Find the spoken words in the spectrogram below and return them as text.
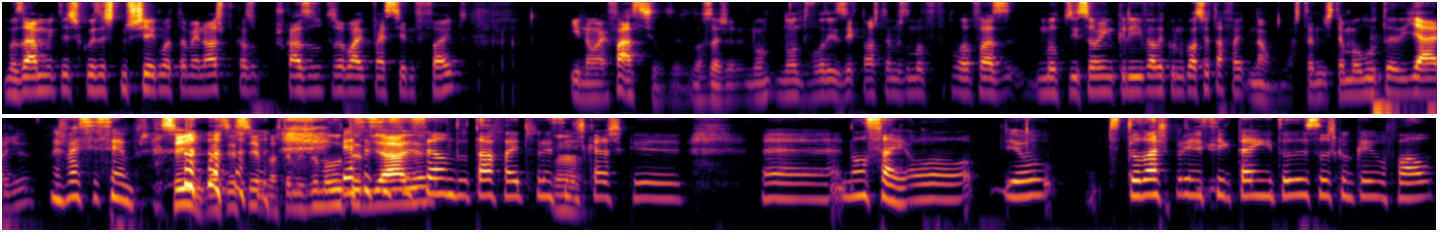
mas há muitas coisas que nos chegam também nós por causa, por causa do trabalho que vai sendo feito. E não é fácil. Ou seja, não, não te vou dizer que nós estamos numa, numa fase, numa posição incrível e que o negócio está feito. Não, nós estamos, isto é uma luta diária. Mas vai ser sempre. Sim, vai ser sempre. Nós estamos numa luta Essa diária. Essa sensação do está feito, Francisco, ah. acho que Uh, não sei, ou eu de toda a experiência que tenho e todas as pessoas com quem eu falo, uh,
